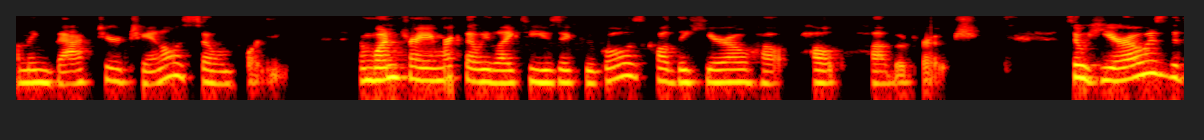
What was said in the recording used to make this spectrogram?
coming back to your channel is so important. And one framework that we like to use at Google is called the Hero Help Hub approach. So, Hero is the,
